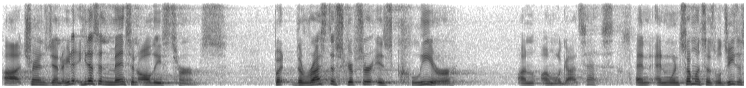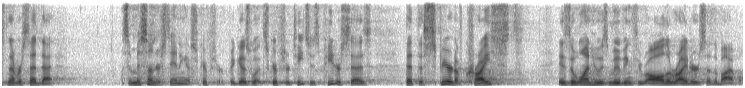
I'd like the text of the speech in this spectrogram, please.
uh, transgender. He, he doesn't mention all these terms. But the rest of Scripture is clear on, on what God says. And, and when someone says, well, Jesus never said that, it's a misunderstanding of Scripture because what Scripture teaches, Peter says that the Spirit of Christ is the one who is moving through all the writers of the Bible.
